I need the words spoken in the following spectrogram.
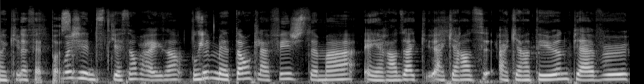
Ne faites pas Moi, ça. j'ai une petite question, par exemple. Oui. Tu sais, mettons que la fille, justement, est rendue à, à, 40, à 41, puis elle veut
